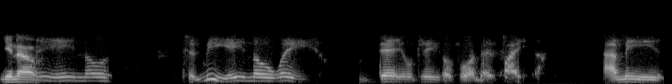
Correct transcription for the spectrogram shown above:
you know, There ain't no, to me, ain't no way Daniel Jacobs won that fight. I mean,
